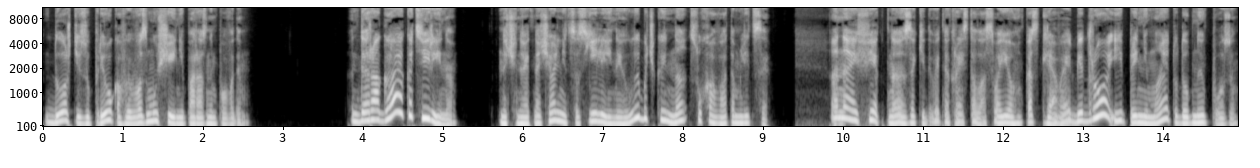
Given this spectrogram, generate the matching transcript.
дождь из упреков и возмущений по разным поводам. «Дорогая Катерина», — начинает начальница с елейной улыбочкой на суховатом лице. Она эффектно закидывает на край стола свое костлявое бедро и принимает удобную позу,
